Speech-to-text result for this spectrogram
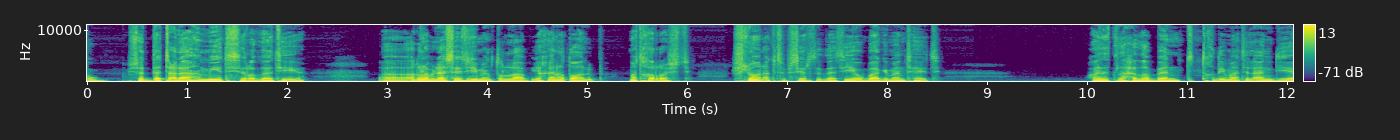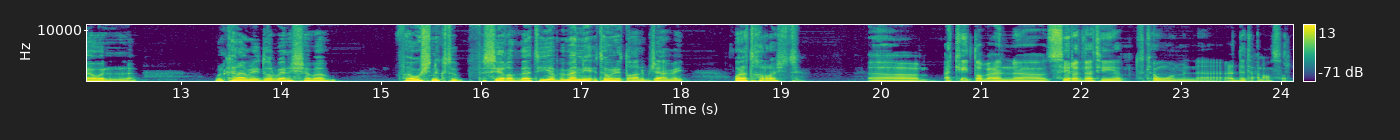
أو شددت على أهمية السيرة الذاتية آه، أغلب الأسئلة تجي من طلاب يا أخي أنا طالب ما تخرجت شلون أكتب سيرتي الذاتية وباقي ما انتهيت؟ هذه تلاحظها بين تقديمات الأندية وال... والكلام اللي يدور بين الشباب. فوش نكتب في السيرة الذاتية بما إني توني طالب جامعي ولا تخرجت؟ آه، أكيد طبعا آه، السيرة الذاتية تتكون من آه، عدة عناصر.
